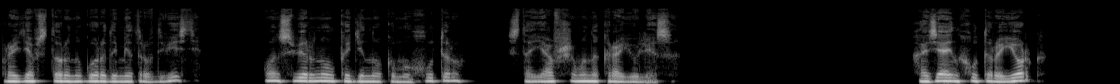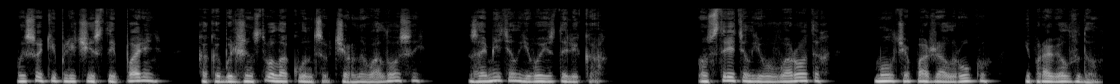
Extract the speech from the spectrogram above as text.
Пройдя в сторону города метров двести, он свернул к одинокому хутору, стоявшему на краю леса. Хозяин хутора Йорк, высокий плечистый парень, как и большинство лакунцев черноволосый, заметил его издалека. Он встретил его в воротах, молча пожал руку и провел в дом.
